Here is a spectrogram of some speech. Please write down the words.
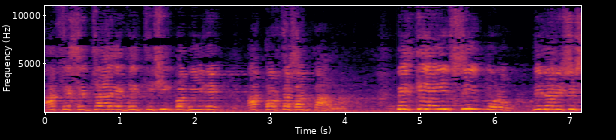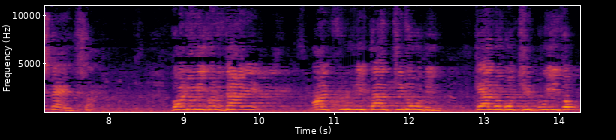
a festeggiare il 25 aprile a Porta San Paolo perché è il simbolo della resistenza. Voglio ricordare alcuni tanti nomi che hanno contribuito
